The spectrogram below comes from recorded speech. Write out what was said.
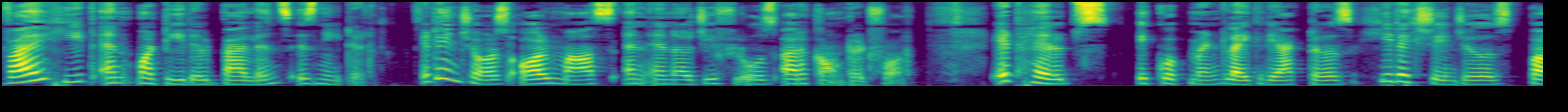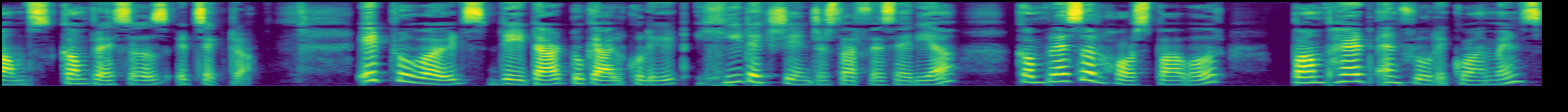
why heat and material balance is needed. It ensures all mass and energy flows are accounted for. It helps equipment like reactors, heat exchangers, pumps, compressors, etc. It provides data to calculate heat exchanger surface area, compressor horsepower, pump head and flow requirements,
